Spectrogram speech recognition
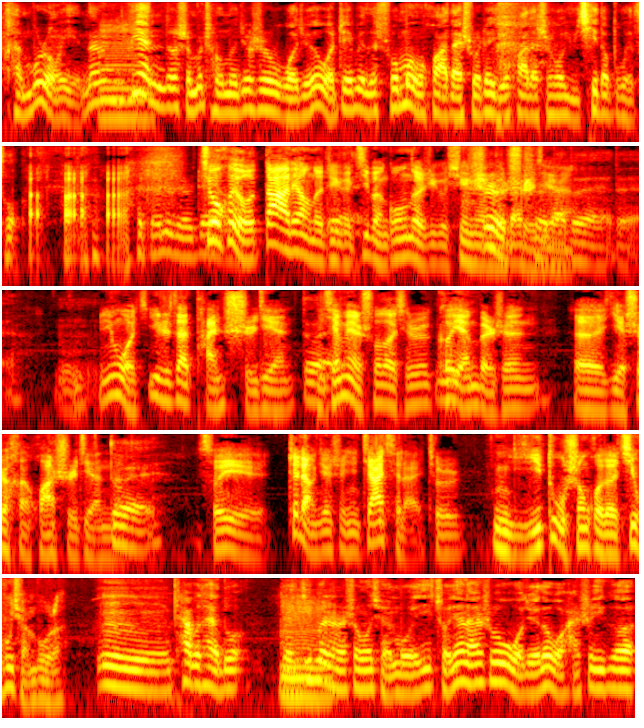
很不容易。那嗯。练到什么程度？就是我觉得我这辈子说梦话，在说这句话的时候，语气都不会错，真的就是就会有大量的这个基本功的这个训练的，时间。对对，嗯，因为我一直在谈时间，你前面也说了，其实科研本身、呃也是很花时间的。，对，所以这两件事情加起来，就是你一度生活的几乎全部了。嗯，差不太多，对，基本上生活全部。首先来说，我觉得我还是一个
